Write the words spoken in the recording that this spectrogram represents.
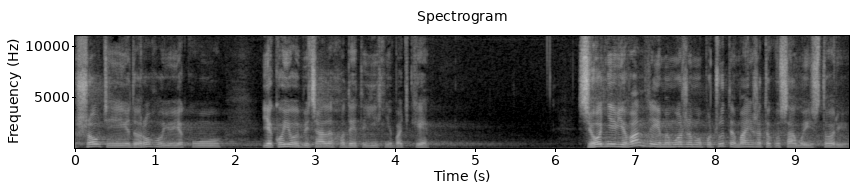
йшов тією дорогою, яку, якою обіцяли ходити їхні батьки. Сьогодні в Євангелії ми можемо почути майже таку саму історію.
